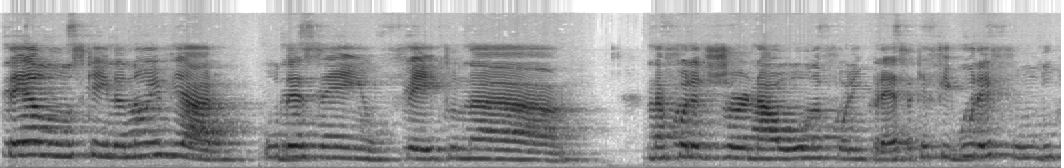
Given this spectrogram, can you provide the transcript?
Tem alunos que ainda não enviaram o desenho feito na na folha de jornal ou na folha impressa, que é figura e fundo.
